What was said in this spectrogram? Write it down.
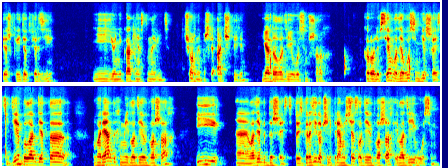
пешка идет ферзи, и ее никак не остановить. Черные пошли а4, я дал ладье 8 шах, король f7, ладья 8 e6. Идея была где-то в вариантах иметь ладья в 2 шах и э, ладья бьет d6. То есть грозит вообще прямо сейчас ладья в 2 шах и ладья 8.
